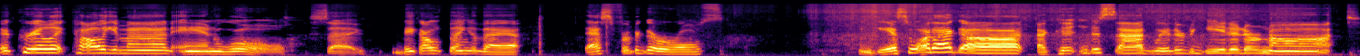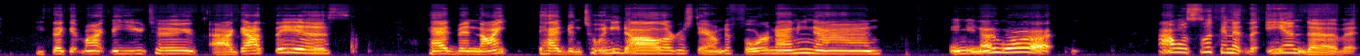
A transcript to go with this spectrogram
Acrylic, polyamide, and wool. So, big old thing of that. That's for the girls. And guess what I got? I couldn't decide whether to get it or not. You think it might be YouTube? I got this. Had been night had been twenty dollars down to four ninety nine. And you know what? I was looking at the end of it,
